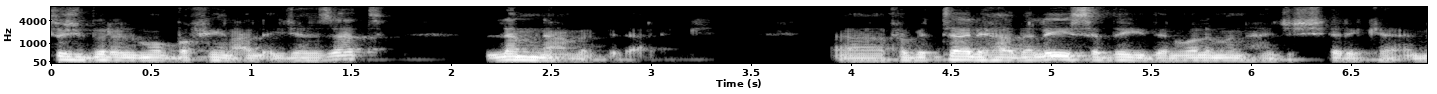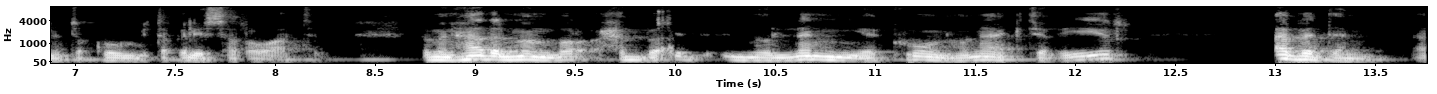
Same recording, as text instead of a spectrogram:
تجبر الموظفين على الإجازات لم نعمل بذلك. آه، فبالتالي هذا ليس ديدا ولا منهج الشركة إن تقوم بتقليص الرواتب. فمن هذا المنبر أحب إنه لن يكون هناك تغيير ابدا آه،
